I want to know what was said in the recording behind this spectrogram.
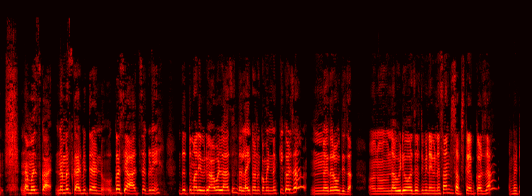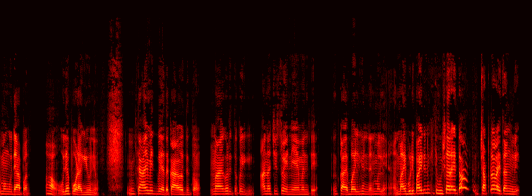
नमस्कार नमस्कार मित्रांनो. कसे आहात सगळे? जर तुम्हाला व्हिडिओ आवडला असेल तर लाईक आणि कमेंट नक्की कर जा नाही तर राहू जा. आणि व्हिडिओ जर तुम्ही नवीन असाल तर सबस्क्राईब कर जा मग उद्या आपण. हा उद्या पोळा घेऊन येऊ. काय माहीत बाई आता काय होते तो. माझ्या घरी तर काही आणायची सोय नाही म्हणते. काय बैल घेऊन जाईल मला. आणि माय बुडी पाहिली ना किती हुशार आहे तर चपटा आहे चांगली.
